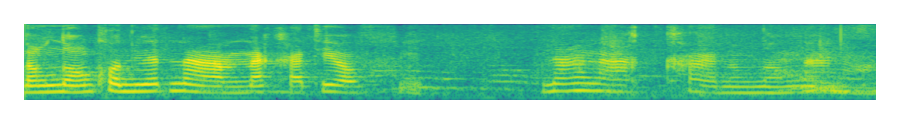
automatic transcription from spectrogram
น้องๆ คนเวียดนามนะคะที่ออฟฟิศน่ารักค่ะ น้องๆน่ารัก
